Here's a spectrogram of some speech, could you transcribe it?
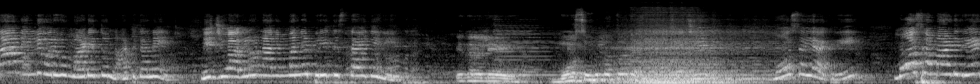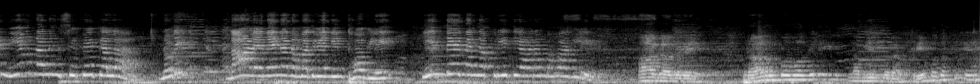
ನಾನು ಇಲ್ಲಿವರೆಗೂ ಮಾಡಿದ್ದು ನಾಟಕನೇ. ನಿಜವಾಗ್ಲೂ ನಾನು ನಿಮ್ಮನ್ನೇ ಪ್ರೀತಿಸ್ತಾ ಇದ್ದೀನಿ. ಇದರಲ್ಲಿ ಮೋಸವಿಲ್ಲ ತಾನೆ? ಮೋಸ ಯಾಕ್ರಿ? ಮೋಸ ಮಾಡಿದ್ರೆ ನೀವು ನನಗೆ ಸಿಗ್ಬೇಕಲ್ಲ. ನೋಡಿ ನಾಳೆನೇ ನನ್ನ ಮದುವೆ ನಿಂತು ಹೋಗ್ಲಿ. ಹಿಂದೆ ನನ್ನ ಪ್ರೀತಿ ಆರಂಭವಾಗ್ಲಿ. ಹಾಗಾದರೆ ಪ್ರಾರಂಭವಾಗಲಿ ನಮ್ಮಿಬ್ಬರ ಪ್ರೇಮದ ಪ್ರೇಮ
